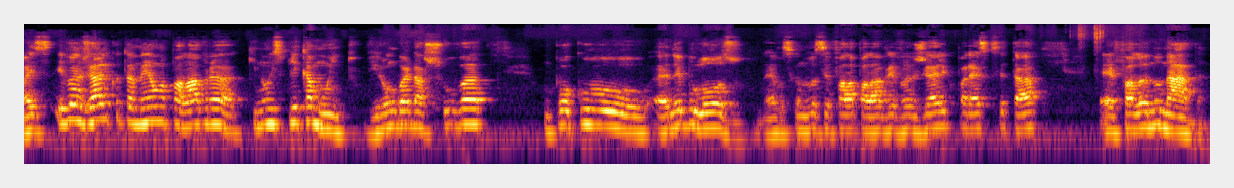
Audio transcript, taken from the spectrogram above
Mas evangélico também é uma palavra que não explica muito, virou um guarda-chuva um pouco é, nebuloso. Né? Você, quando você fala a palavra evangélico, parece que você está é, falando nada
